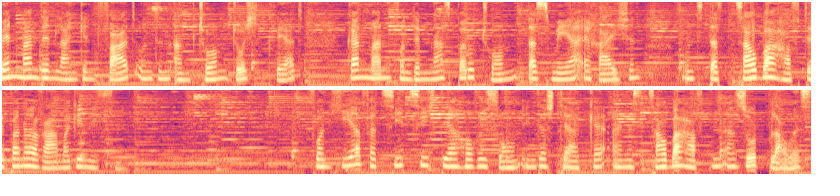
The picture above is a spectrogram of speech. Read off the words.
Wenn man den langen Pfad unten am Turm durchquert, kann man von dem Nasparo-Turm das Meer erreichen und das zauberhafte Panorama genießen. Von hier verzieht sich der Horizont in der Stärke eines zauberhaften Azurblaues,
